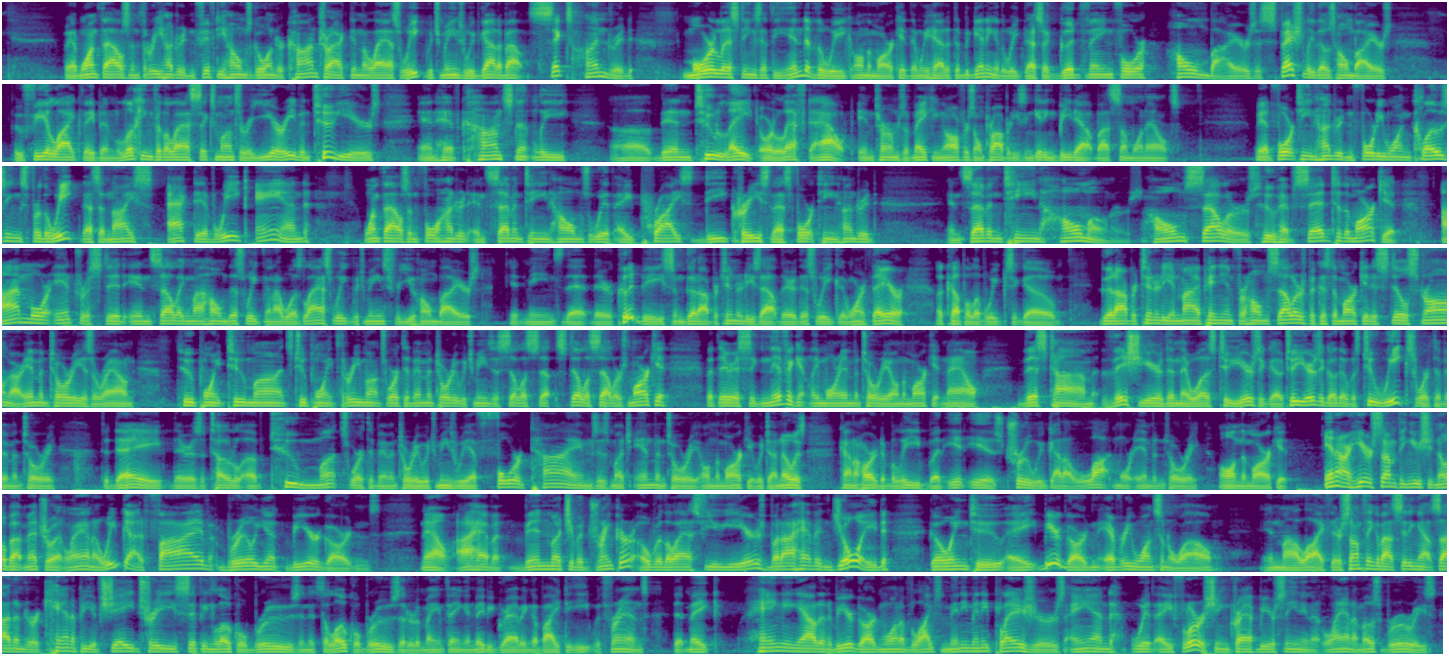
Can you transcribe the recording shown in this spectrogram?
We had 1,350 homes go under contract in the last week, which means we've got about 600 more listings at the end of the week on the market than we had at the beginning of the week. That's a good thing for home buyers, especially those home buyers who feel like they've been looking for the last six months or a year or even two years and have constantly uh, been too late or left out in terms of making offers on properties and getting beat out by someone else. We had 1,441 closings for the week. That's a nice active week. And 1,417 homes with a price decrease. That's 1,417 homeowners, home sellers who have said to the market, I'm more interested in selling my home this week than I was last week, which means for you home buyers, it means that there could be some good opportunities out there this week that weren't there a couple of weeks ago. Good opportunity, in my opinion, for home sellers because the market is still strong. Our inventory is around 2.2 months, 2.3 months worth of inventory, which means it's still a, still a seller's market. But there is significantly more inventory on the market now this time this year than there was two years ago. Two years ago, there was two weeks worth of inventory. Today, there is a total of two months worth of inventory, which means we have four times as much inventory on the market, which I know is kind of hard to believe, but it is true. We've got a lot more inventory on the market. In our Here's Something You Should Know About Metro Atlanta, we've got five brilliant beer gardens. Now, I haven't been much of a drinker over the last few years, but I have enjoyed going to a beer garden every once in a while in my life. There's something about sitting outside under a canopy of shade trees, sipping local brews, and it's the local brews that are the main thing, and maybe grabbing a bite to eat with friends that make hanging out in a beer garden one of life's many, many pleasures. And with a flourishing craft beer scene in Atlanta, most breweries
